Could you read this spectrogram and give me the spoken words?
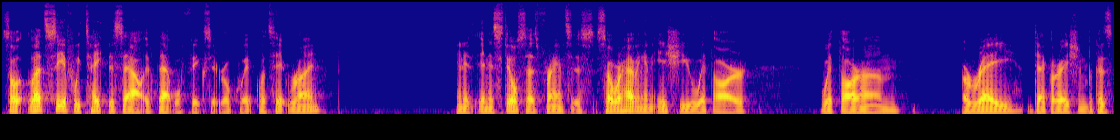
So let's see if we take this out, if that will fix it real quick. Let's hit run. And it, and it still says Francis. So we're having an issue with our with our um, array declaration because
